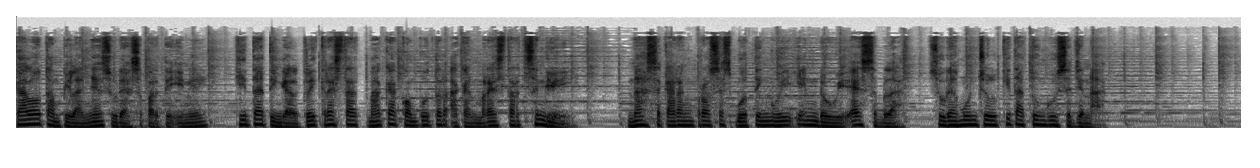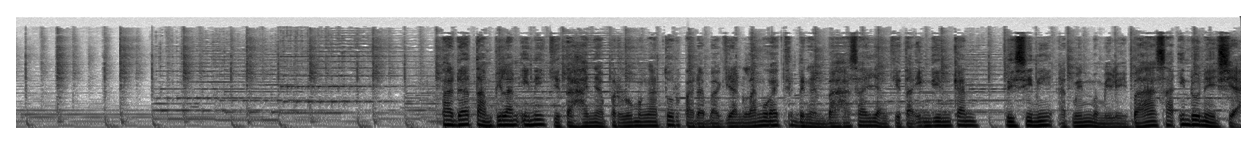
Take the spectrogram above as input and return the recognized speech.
Kalau tampilannya sudah seperti ini, kita tinggal klik restart maka komputer akan merestart sendiri. Nah sekarang proses booting Windows WS 11 sudah muncul kita tunggu sejenak. Pada tampilan ini kita hanya perlu mengatur pada bagian language dengan bahasa yang kita inginkan. Di sini admin memilih bahasa Indonesia.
